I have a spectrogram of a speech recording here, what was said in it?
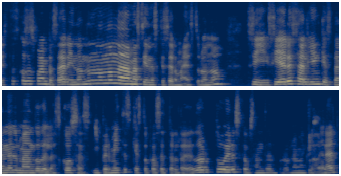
estas cosas pueden pasar y no, no, no, no nada más tienes que ser maestro, ¿no? Si, si eres alguien que está en el mando de las cosas y permites que esto pase a tu alrededor, tú eres causante del problema en general.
